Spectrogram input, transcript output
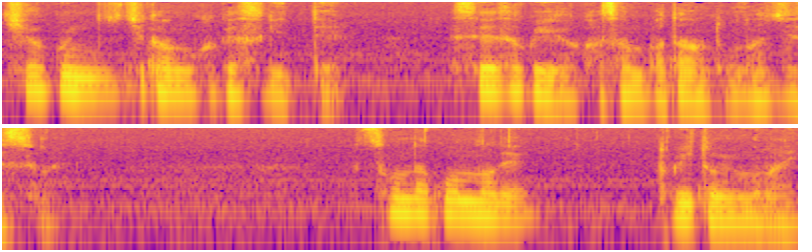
企画に時間をかけすぎて制作費が加算パターンと同じですよね。そんなこんなで取り留めもない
